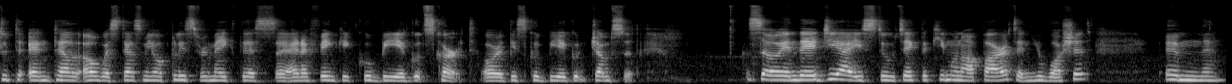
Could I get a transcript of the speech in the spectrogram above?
to and tell always tells me, oh please remake this, uh, and I think it could be a good skirt or this could be a good jumpsuit. So, and the idea is to take the kimono apart and you wash it. Um,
